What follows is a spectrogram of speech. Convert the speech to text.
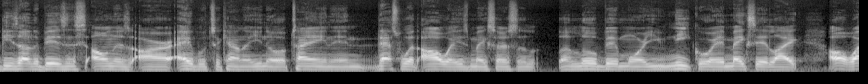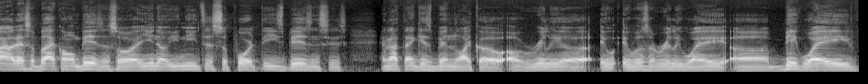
these other business owners are able to kind of, you know, obtain. And that's what always makes us a, a little bit more unique or it makes it like, oh, wow, that's a black owned business or, you know, you need to support these businesses. And I think it's been like a, a really, a, it, it was a really way, uh, big wave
